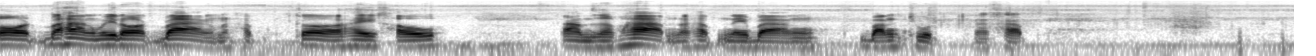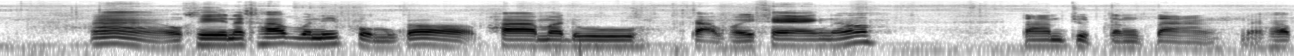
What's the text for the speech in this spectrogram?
รอดบ้างไม่รอดบ้างนะครับ ก็ให้เขาตามสภาพนะครับในบางบางจุดนะครับอ่าโอเคนะครับ วันนี้ผมก็พามาดูกาบหอยแครงเนาะตามจุดต่างๆนะครับ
